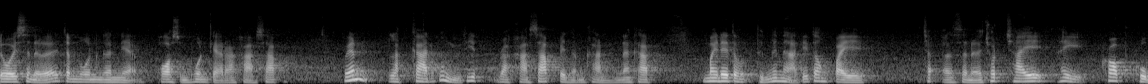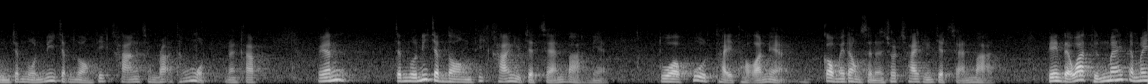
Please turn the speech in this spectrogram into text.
โดยเสนอจำนวนเงินเนี่ยพอสมควรแก่ราคาทรัพย์ เพราะฉะนั้นหลักการก็อยู่ที่ราคาทรัพย์เป็นสำคัญนะครับ ไม่ได้ถึงขนาดที่ต้องไปเสนอชดใช้ให้ครอบคลุมจำนวนหนี้จำนองที่ค้างชำระทั้งหมดนะครับ เพราะฉะนั้นจำนวนหนี้จำนองที่ค้างอยู่ 7 0 0 0 0 0 บาทเนี่ยตัวผู้ถ่ายถอนเนี่ยก็ไม่ต้องเสนอชดใช้ถึง 7 0 0 0 0 0 บาท เพียงแต่ว่าถึงแม้จะไม่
